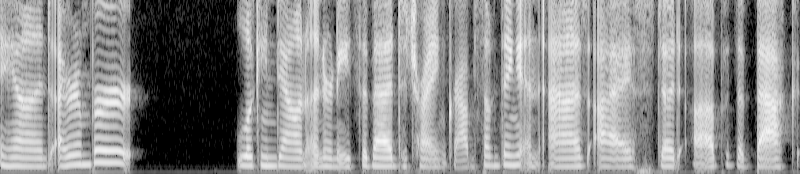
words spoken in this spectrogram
And I remember looking down underneath the bed to try and grab something. And as I stood up, the back,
